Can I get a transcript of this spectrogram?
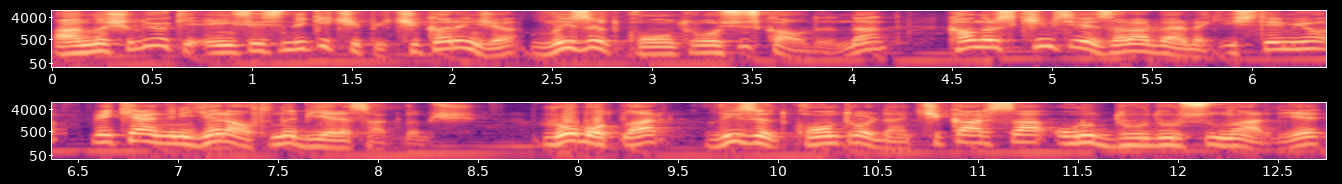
Anlaşılıyor ki ensesindeki çipi çıkarınca Lizard kontrolsüz kaldığından Connors kimseye zarar vermek istemiyor ve kendini yer altında bir yere saklamış. Robotlar Lizard kontrolden çıkarsa onu durdursunlar diye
